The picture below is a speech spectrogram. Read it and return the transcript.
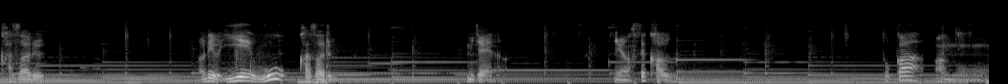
飾る。あるいは家を飾る。みたいなニュアンスで買う。とか、あの、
